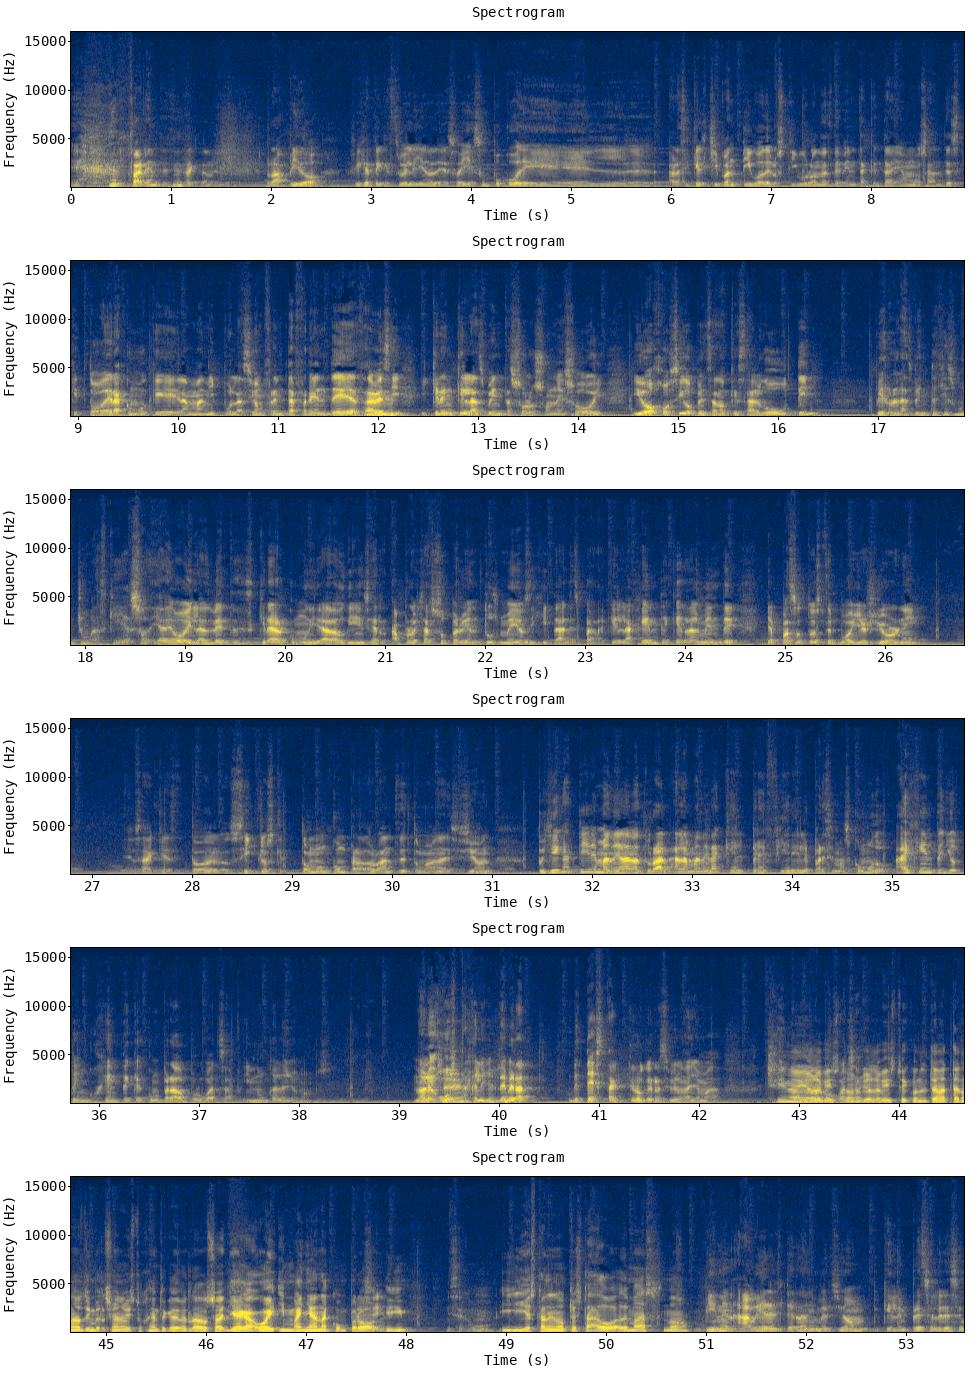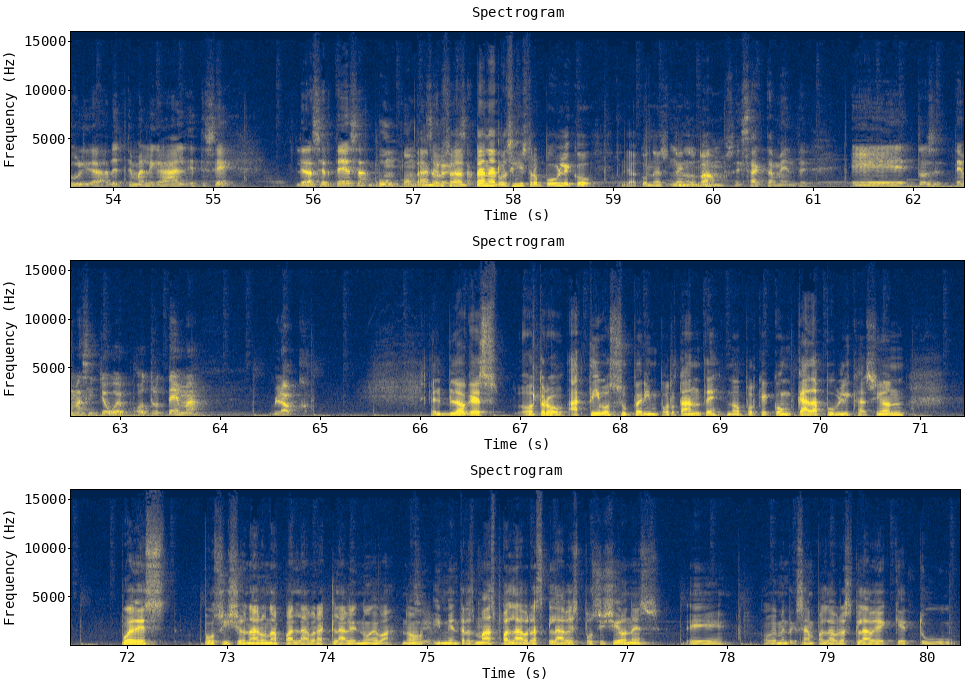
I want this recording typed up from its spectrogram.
paréntesis, exactamente. Rápido. Fíjate que estuve leyendo de eso y es un poco del. Ahora sí que el chip antiguo de los tiburones de venta que traíamos antes, que todo era como que la manipulación frente a frente, ya sabes, y, y, creen que las ventas solo son eso hoy. Y ojo, sigo pensando que es algo útil, pero las ventas ya es mucho más que eso a día de hoy. Las ventas es crear comunidad, audiencia, aprovechar súper bien tus medios digitales para que la gente que realmente ya pasó todo este Boyer's Journey sea, que es todos los ciclos que toma un comprador antes de tomar una decisión, pues llega a ti de manera natural, a la manera que él prefiere y le parece más cómodo. Hay gente, yo tengo gente que ha comprado por WhatsApp y nunca le llamamos. No le gusta que le llamen, de verdad, detesta creo que recibir una llamada. Sí, no, yo lo he visto, yo lo he visto. Y con el tema de terrenos de inversión he visto gente que de verdad, o sea, llega hoy y mañana compró y Y se acabó. Y están en otro estado, además, ¿no? Vienen a ver el terreno de inversión, que la empresa le dé seguridad, del tema legal, etc. Le da certeza, boom, compra y se Bueno, o sea, regresa. está en el registro público, ya con eso Y tengo, nos ¿no? vamos, exactamente. Eh, entonces, tema sitio web. Otro tema, blog. El blog es otro activo súper importante, ¿no? Porque con cada publicación puedes posicionar una palabra clave nueva, ¿no? Sí. Y mientras más palabras claves posiciones, eh, obviamente que sean palabras clave que tu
